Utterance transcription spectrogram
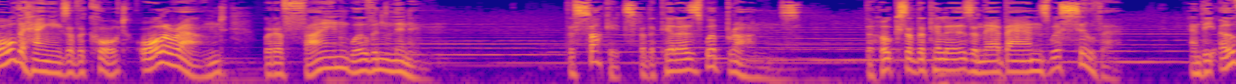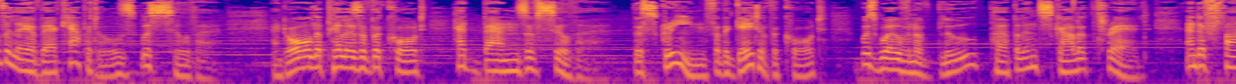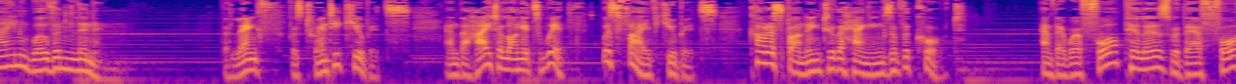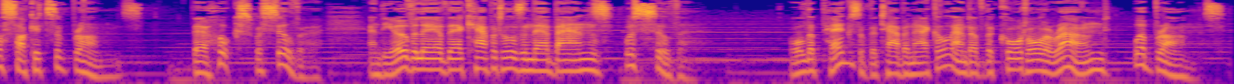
All the hangings of the court, all around, were of fine woven linen. The sockets for the pillars were bronze. The hooks of the pillars and their bands were silver, and the overlay of their capitals was silver, and all the pillars of the court had bands of silver. The screen for the gate of the court was woven of blue, purple, and scarlet thread, and of fine woven linen. The length was twenty cubits, and the height along its width was five cubits, corresponding to the hangings of the court. And there were four pillars with their four sockets of bronze. Their hooks were silver, and the overlay of their capitals and their bands was silver. All the pegs of the tabernacle and of the court all around were bronze.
